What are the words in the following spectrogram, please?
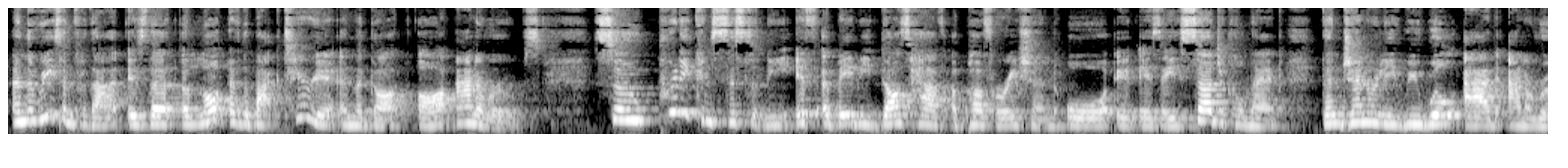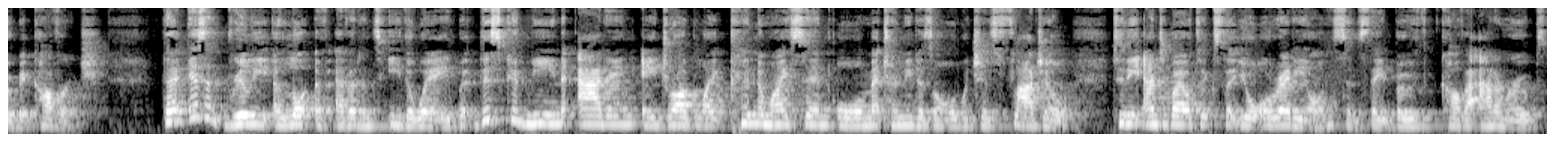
And the reason for that is that a lot of the bacteria in the gut are anaerobes. So pretty consistently, if a baby does have a perforation or it is a surgical NEC, then generally we will add anaerobic coverage. There isn't really a lot of evidence either way, but this could mean adding a drug like clindamycin or metronidazole, which is flagyl, to the antibiotics that you're already on, since they both cover anaerobes.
